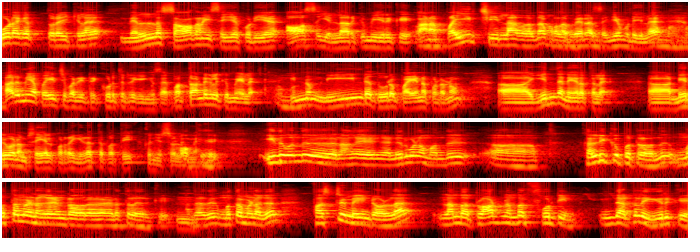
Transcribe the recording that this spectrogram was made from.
ஊடகத்துறைக்குள்ள நல்ல சாதனை செய்யக்கூடிய ஆசை எல்லாருக்குமே இருக்கு. ஆனா பயிற்சி இல்லாததால் தான் பல பேரை செய்ய முடியல. ஆமா, அருமையா பயிற்சி பண்ணிட்டு கொடுத்துட்டு இருக்கீங்க சார். பத்தாண்டுகளுக்கு மேல. இன்னும் நீண்ட தூரம் பயணப்படணும். இந்த நேரத்துல நிறுவனம் செயல்படுற இடத்தை பத்தி கொஞ்சம் சொல்லுங்க. ஓகே. இது வந்து நாங்கள் எங்கள் நிறுவனம் வந்து கள்ளிக்குப்பத்தில் வந்து முத்தமிழ் நகர்ன்ற ஒரு இடத்துல இருக்குது அதாவது முத்தமிழ் நகர் ஃபஸ்ட்டு மெயின் ரோடில் நம்ம பிளாட் நம்பர் ஃபோர்டீன் இந்த இடத்துல இருக்குது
